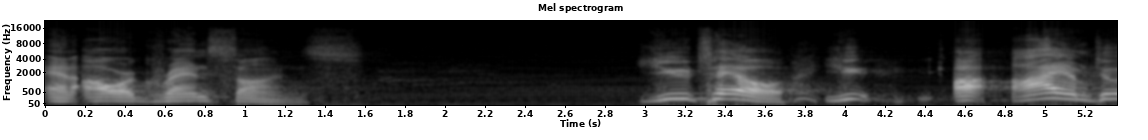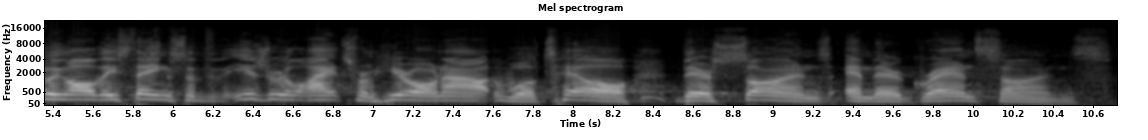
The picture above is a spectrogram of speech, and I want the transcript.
and our grandsons. You tell, you, I, I am doing all these things so that the Israelites from here on out will tell their sons and their grandsons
